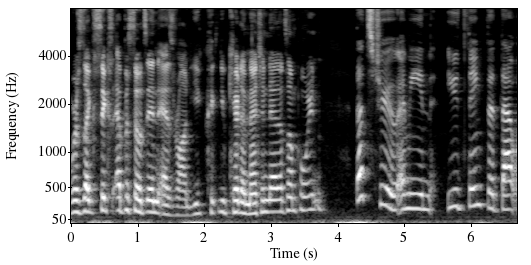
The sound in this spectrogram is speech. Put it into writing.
we're like six episodes in, Ezran. You you care to mention that at some point? That's true. I mean, you'd think that that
